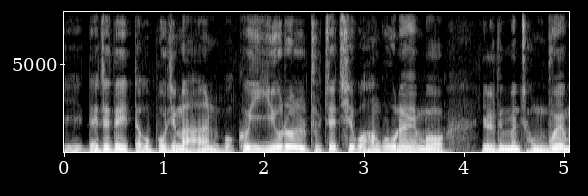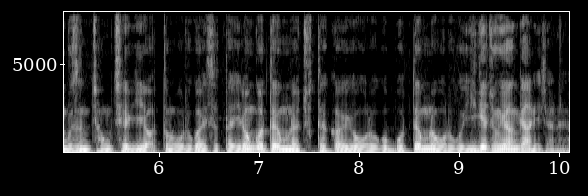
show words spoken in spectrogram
이 내재돼 있다고 보지만 뭐 그 이유를 둘째치고 한국은행이 뭐 예를 들면 정부의 무슨 정책이 어떤 오류가 있었다 이런 것 때문에 주택 가격이 오르고 뭐 때문에 오르고 이게 중요한 게 아니잖아요.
